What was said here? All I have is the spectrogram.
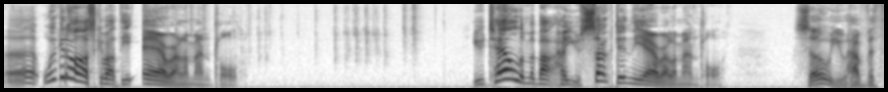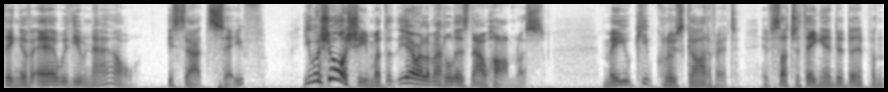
Uh, we're going to ask about the air elemental. You tell them about how you sucked in the air elemental. So you have the thing of air with you now. Is that safe? You assure Shema that the air elemental is now harmless. May you keep close guard of it. If such a thing ended up in,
